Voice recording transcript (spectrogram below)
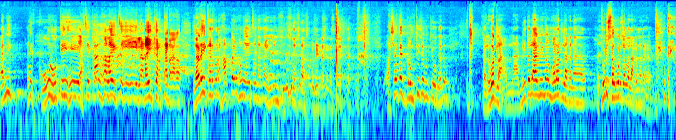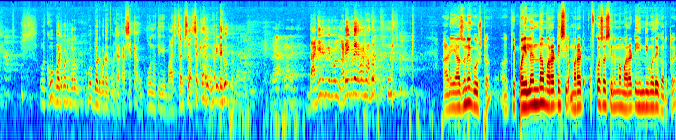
आणि अरे कोण होते हे? असे का घालायचे? लढाई करताना. लढाई करताना हाफ पॅन्ट घालून यायचं ना नाही अशा त्या गमती जमती होत्या. ना. तलवार ला लागली तर लागली ना मलाच लागणार. थोडी समोरच्याला लागणार आहे. खूप बडबड करू खूप बडबड होत. असे का कोण होते? बादशाह असे काय वेडे होत? दागिने वगैरे लढाई करायला लागतात. आणि अजून एक गोष्ट की पहिल्यांदा मराठी सि मराठी ऑफकोर्स हा सिनेमा मराठी हिंदीमध्ये करतोय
